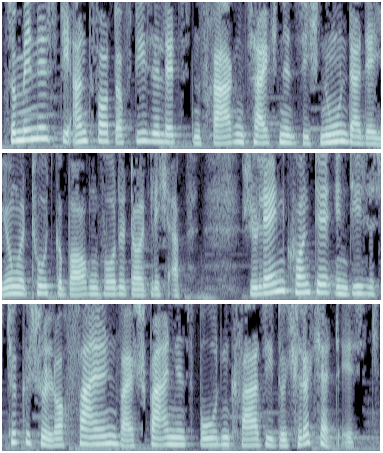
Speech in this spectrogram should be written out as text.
Zumindest die Antwort auf diese letzten Fragen zeichnet sich nun, da der Junge tot geborgen wurde, deutlich ab. Julien konnte in dieses tückische Loch fallen, weil Spaniens Boden quasi durchlöchert ist.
